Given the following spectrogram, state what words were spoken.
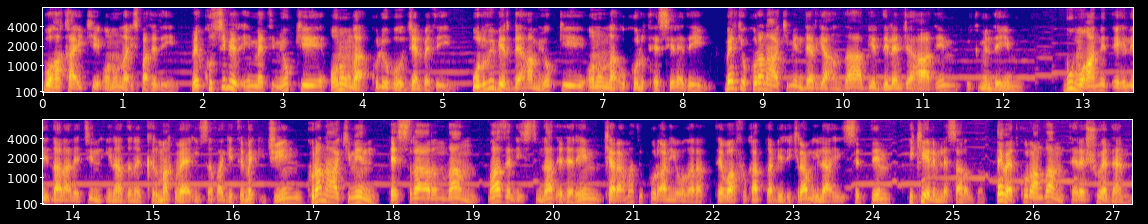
bu hakaiki onunla ispat edeyim. Ve kutsi bir himmetim yok ki onunla kulubu celbedeyim. Ulvi bir deham yok ki onunla ukulu tesir edeyim. Belki Kur'an hakimin dergahında bir dilence hadim hükmündeyim. Bu muannit ehli dalaletin inadını kırmak ve insafa getirmek için Kur'an hakimin esrarından bazen istimdat ederim. Keramat-ı Kur'ani olarak tevafukatla bir ikram ilahi hissettim. İki elimle sarıldım. Evet Kur'an'dan tereşüh eden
